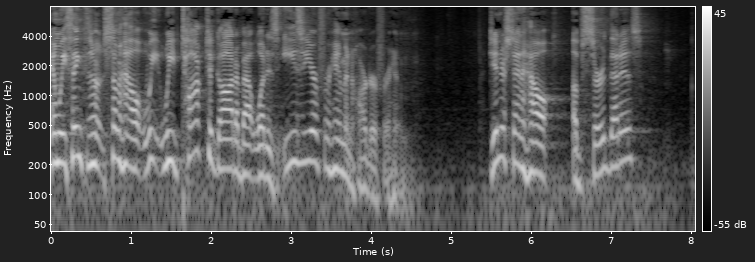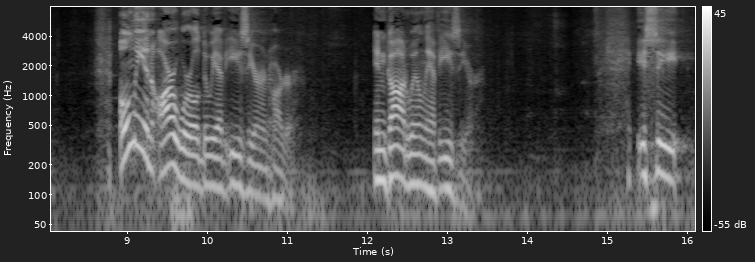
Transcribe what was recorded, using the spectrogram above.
And we think somehow, we, we talk to God about what is easier for him and harder for him. Do you understand how absurd that is? Only in our world do we have easier and harder. In God, we only have easier. You see,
